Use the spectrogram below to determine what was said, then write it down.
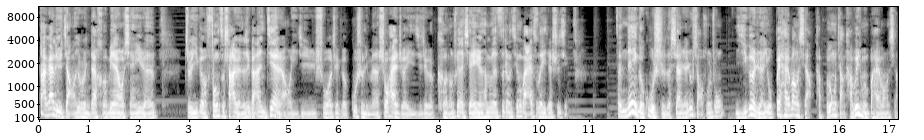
大概率讲的就是你在河边，然后嫌疑人就是一个疯子杀人的这个案件，然后以及说这个故事里面的受害者以及这个可能出现的嫌疑人，他们为了自证清白做的一些事情。在那个故事的原原著小说中，一个人有被害妄想，他不用讲他为什么被害妄想，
